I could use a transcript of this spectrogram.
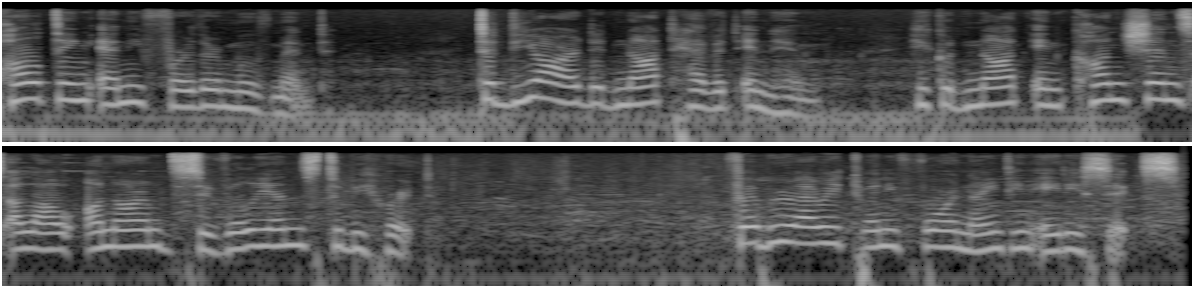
halting any further movement. Tadiar did not have it in him. He could not in conscience allow unarmed civilians to be hurt. February 24, 1986,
